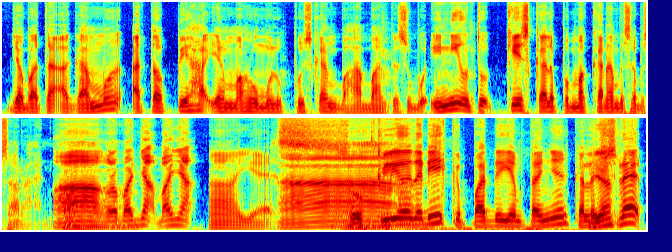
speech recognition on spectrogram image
jabatan agama atau pihak yang mahu melupuskan bahan-bahan tersebut. Ini untuk kes kalau pemakaran besar-besaran. Ah, kalau banyak-banyak. Ah yes. Ah. So clear tadi kepada yang bertanya kalau Ya. shred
